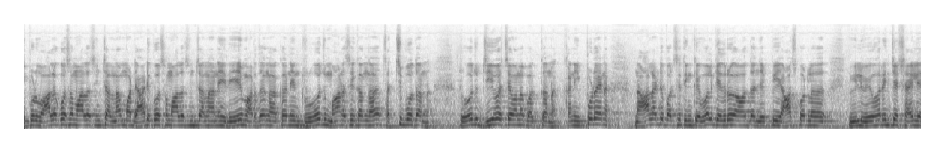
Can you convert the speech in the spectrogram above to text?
ఇప్పుడు వాళ్ళ కోసం ఆలోచించాలన్నా మా డాడీ కోసం ఆలోచించాలన్నా అనేది ఏం అర్థం కాక నేను రోజు మానసికంగా చచ్చిపోతాను రోజు జీవసేవలో బతుకుతాను కానీ ఇప్పుడైనా నాలాంటి పరిస్థితి ఇంకెవరికి ఎదురు కావద్దని చెప్పి హాస్పిటల్ వీళ్ళు వ్యవహరించే శైలి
